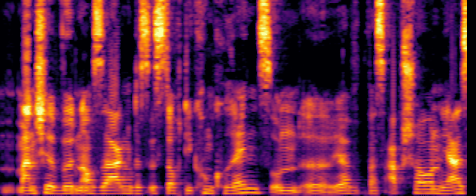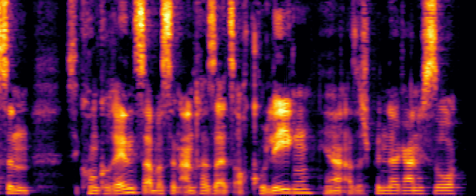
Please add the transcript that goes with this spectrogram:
Manche würden auch sagen, das ist doch die Konkurrenz und äh, ja, was abschauen. Ja, es sind es die Konkurrenz, aber es sind andererseits auch Kollegen. Ja, also ich bin da gar nicht so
